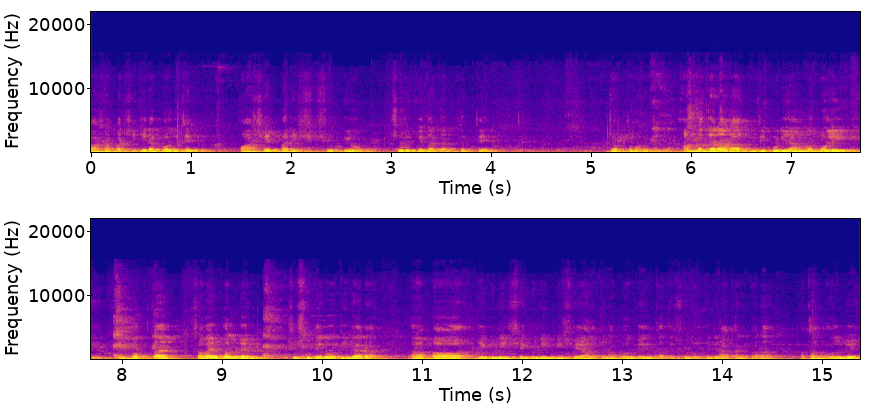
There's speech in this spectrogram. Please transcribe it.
পাশাপাশি যেটা বলেছেন, পাশের বাড়ির শিশুকেও সুরক্ষিত থাকার ক্ষেত্রে যত্ন হবে। না আমরা যারা রাজনীতি করি, আমরা বলি বক্তা সবাই বলবেন, শিশুদের অধিকার পাওয়া যেগুলি সেগুলি বিষয়ে আলোচনা করবেন, তাতে সুরক্ষিত রাখার করা কথা বলবেন।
